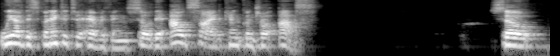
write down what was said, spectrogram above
we are disconnected to everything. So the outside can control us. So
